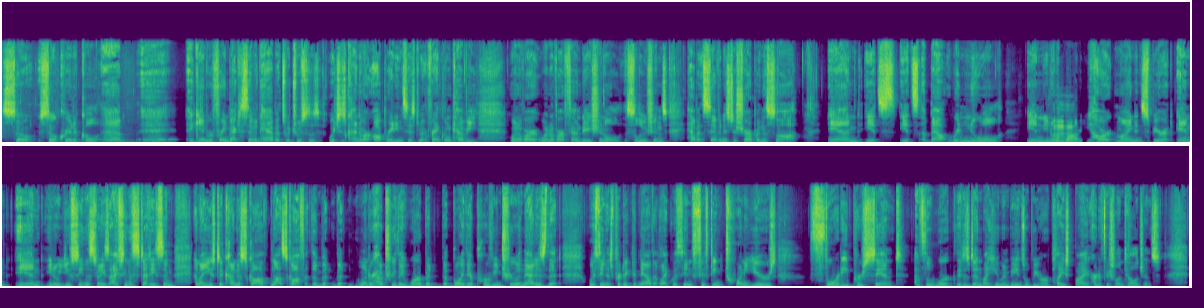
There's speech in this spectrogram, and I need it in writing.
So so critical. Um, uh, again, referring back to Seven Habits, which was which is kind of our operating system at Franklin Covey, one of our one of our foundational solutions. Habit seven is to sharpen the saw, and it's it's about renewal in you know mm-hmm. the body, heart, mind, and spirit. And and you know you've seen the studies, I've seen the studies, and and I used to kind of scoff, not scoff at them, but but wonder how true they were. But but boy, they're proving true. And that is that within it's predicted now that like within 15 20 years, 40% of the work that is done by human beings will be replaced by artificial intelligence.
